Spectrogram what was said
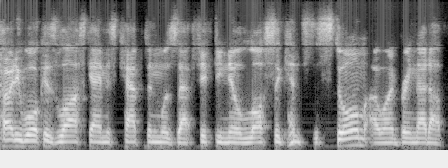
Cody Walker's last game as captain was that 50 0 loss against the Storm. I won't bring that up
